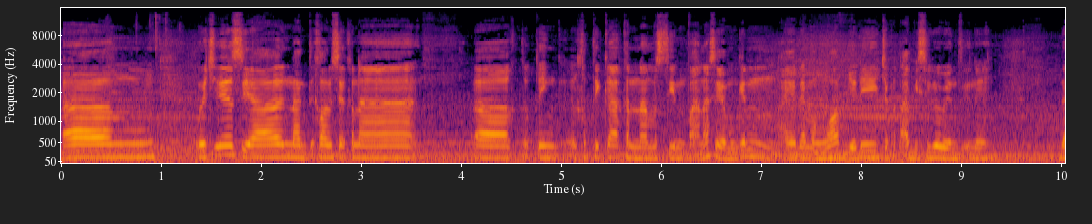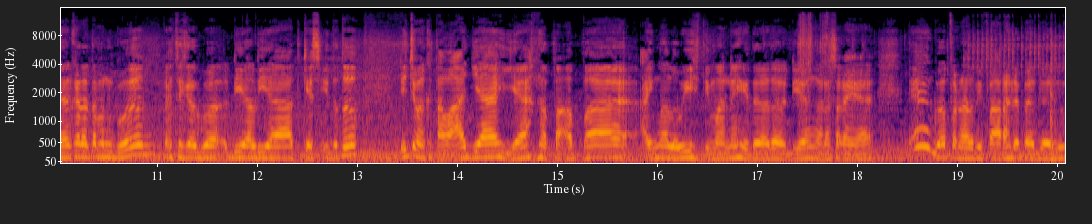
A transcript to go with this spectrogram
Um, which is ya nanti kalau misalnya kena uh, ketika kena mesin panas ya mungkin airnya menguap jadi cepat habis juga bensinnya. Dan kata temen gue ketika gue dia lihat case itu tuh dia cuma ketawa aja ya nggak apa-apa aing mah luwih di mana gitu. Atau dia ngerasa kayak ya gue pernah lebih parah daripada lu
